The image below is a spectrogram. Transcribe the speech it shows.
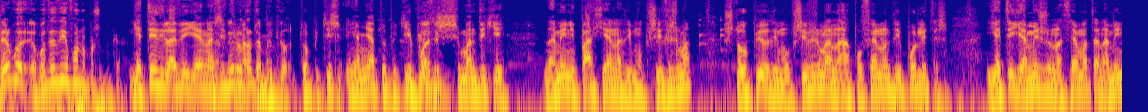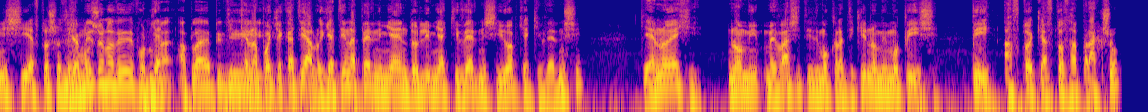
Δεν, εγώ, εγώ δεν διαφωνώ προσωπικά. Γιατί δηλαδή για ένα ε, ζήτημα τοπικό, τοπικής, για μια τοπική υπόθεση σημαντική να μην υπάρχει ένα δημοψήφισμα στο οποίο δημοψήφισμα να αποφαίνονται οι πολίτες. Γιατί για μείζωνα θέματα να μην ισχύει αυτός ο θεσμός. Για μείζωνα δεν διαφωνούμε. Για... Απλά επειδή... και, και, να πω και κάτι άλλο. Γιατί να παίρνει μια εντολή μια κυβέρνηση ή όποια κυβέρνηση και ενώ έχει νομι, με βάση τη δημοκρατική νομιμοποίηση πει αυτό και αυτό θα πράξω,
